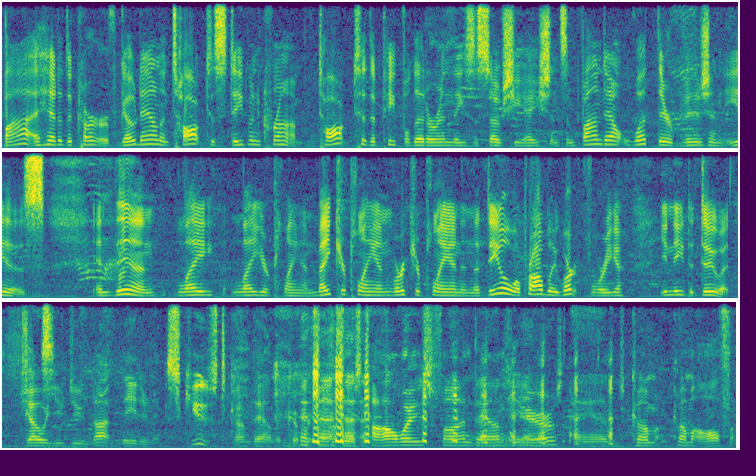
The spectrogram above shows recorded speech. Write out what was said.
buy ahead of the curve. Go down and talk to Stephen Crump. Talk to the people that are in these associations and find out what their vision is. And then lay lay your plan. Make your plan, work your plan, and the deal will probably work for you. You need to do it. Joe, you do not need an excuse to come down to Cooperstown. It's always fun down here, and come come often.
